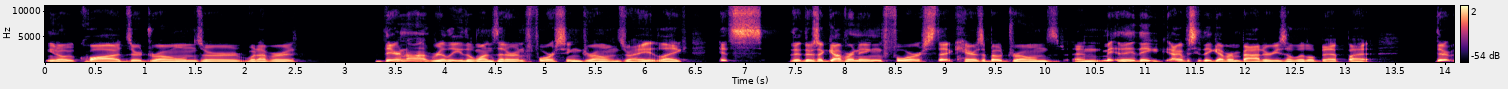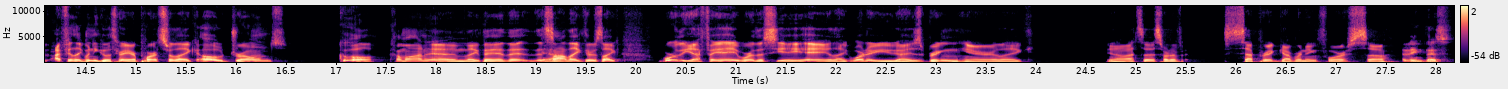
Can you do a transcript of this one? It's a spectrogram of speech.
you know quads or drones or whatever, they're not really the ones that are enforcing drones, right? Like it's there's a governing force that cares about drones, and they, they obviously they govern batteries a little bit, but I feel like when you go through airports, they're like, oh, drones, cool, come on in. Like they, they it's Yeah. not like there's like we're the FAA, we're the CAA. Like what are you guys bringing here? Like you know that's a sort of separate governing force. So I think there's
